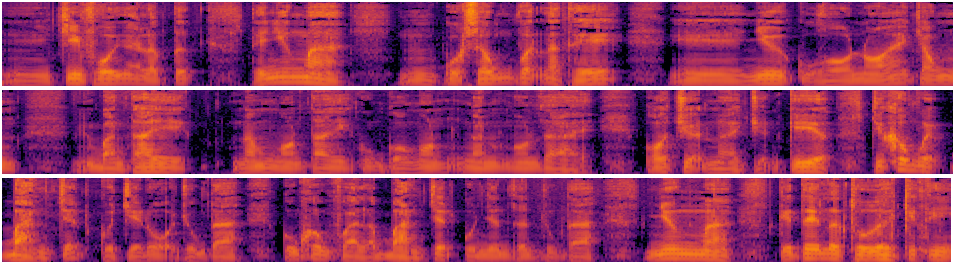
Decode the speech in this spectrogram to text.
ừ, chi phối ngay lập tức. Thế nhưng mà ừ, cuộc sống vẫn là thế. Như cụ hồ nói trong bàn tay năm ngón tay cũng có ngón ngắn, ngón dài, có chuyện này, chuyện kia, chứ không phải bản chất của chế độ chúng ta, cũng không phải là bản chất của nhân dân chúng ta. Nhưng mà cái thế lực thù địch thì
